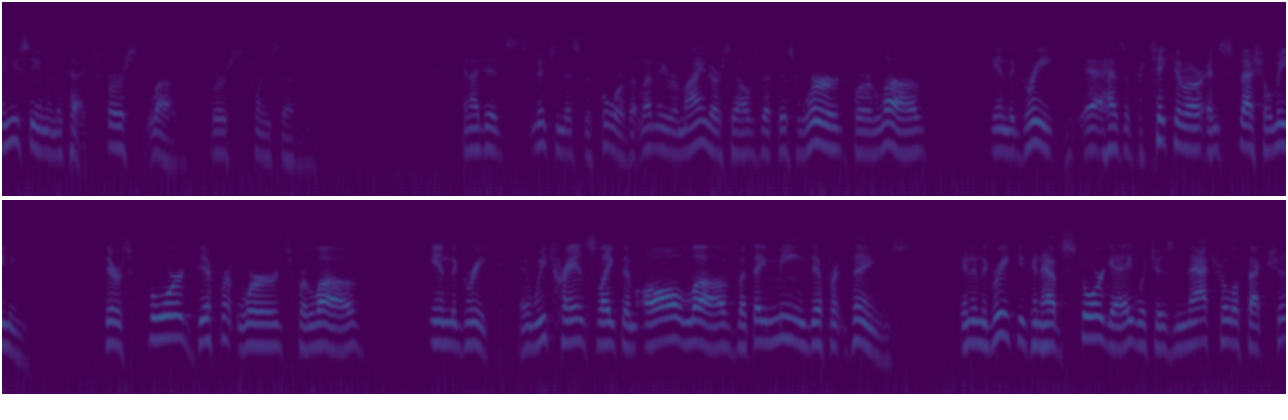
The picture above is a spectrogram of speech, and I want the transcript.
And you see him in the text. First, love, verse 27. And I did mention this before, but let me remind ourselves that this word for love in the Greek eh, has a particular and special meaning. There's four different words for love in the Greek. And we translate them all love, but they mean different things. And in the Greek, you can have storge, which is natural affection.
